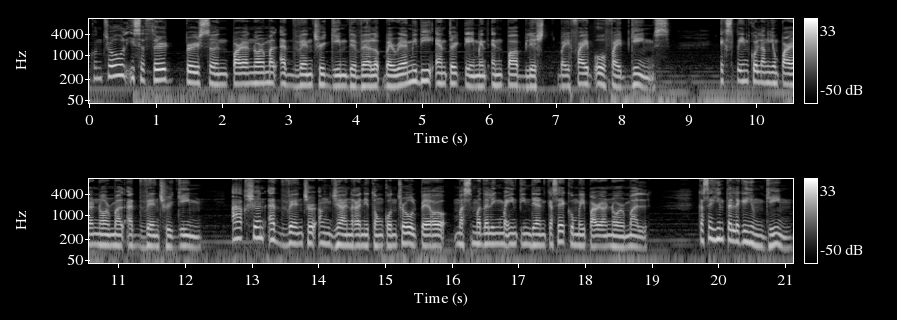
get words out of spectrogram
Control is a third-person paranormal adventure game developed by Remedy Entertainment and published by 505 Games. Explain ko lang yung paranormal adventure game. Action-adventure ang genre nitong Control pero mas madaling maintindihan kasi kung may paranormal. Kasi yun talaga yung game.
